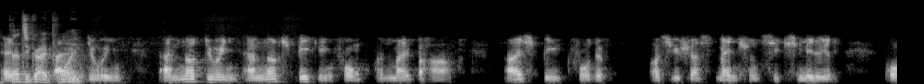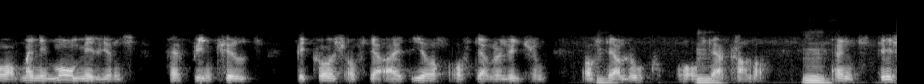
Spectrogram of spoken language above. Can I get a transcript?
And That's a great point. I'm doing I'm not doing, I'm not speaking for, on my behalf. I speak for the, as you just mentioned, six million or many more millions have been killed because of their idea, of their religion, of mm. their look, or mm. of their color. Mm. And this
